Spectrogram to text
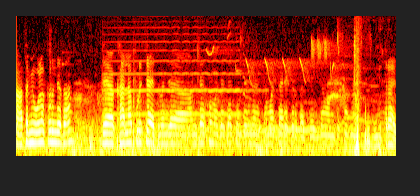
आता मी ओळख करून देतो त्या खालापूरच्या आहेत म्हणजे आमच्या समाजाच्या त्यांचे समाजकार्य करतात ते एकदम आमचे खूप मित्र आहेत.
